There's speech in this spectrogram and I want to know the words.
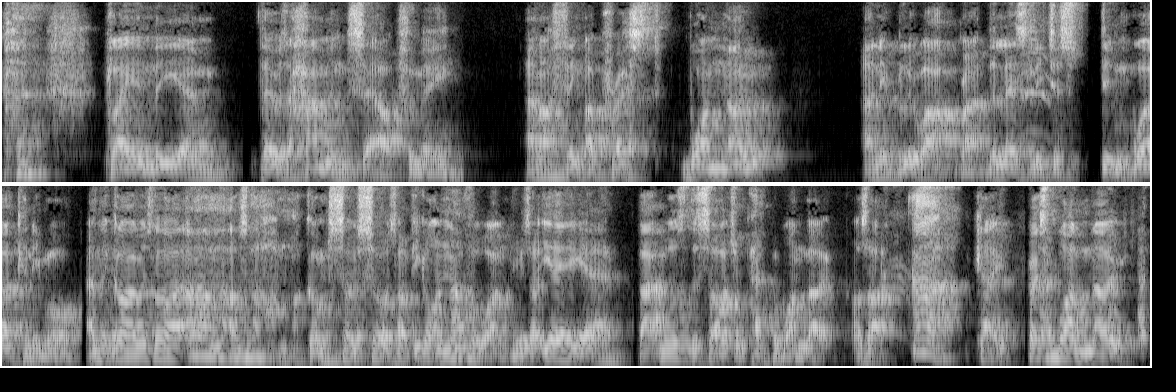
playing the, um, there was a Hammond set up for me. And I think I pressed one note and it blew up. Right, the Leslie just didn't work anymore. And the guy was like, "Oh, I was like, oh my god, I'm so sorry." I was like, "Have you got another one?" He was like, "Yeah, yeah, yeah." That was the Sergeant Pepper one though. I was like, "Ah, okay." Press one note.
